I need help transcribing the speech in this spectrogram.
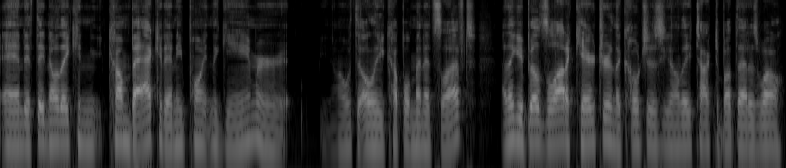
and if they know they can come back at any point in the game or you know with only a couple minutes left, I think it builds a lot of character. And the coaches, you know, they talked about that as well.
